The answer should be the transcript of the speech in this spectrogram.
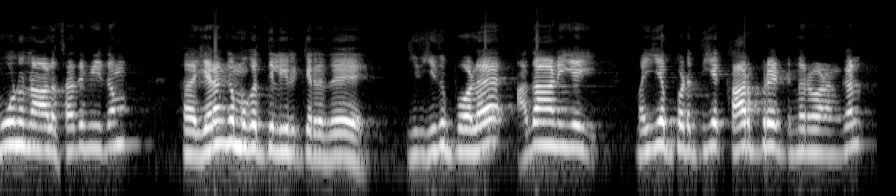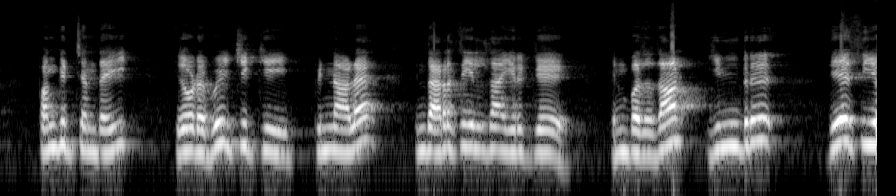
மூணு நாலு சதவீதம் இறங்குமுகத்தில் இறங்கு முகத்தில் இருக்கிறது. இது இது போல அதானியை மையப்படுத்திய கார்ப்பரேட் நிறுவனங்கள் பங்குச்சந்தை இதோட வீழ்ச்சிக்கு பின்னால இந்த அரசியல் தான் இருக்கு என்பதுதான் இன்று தேசிய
